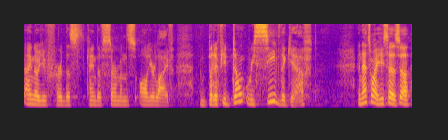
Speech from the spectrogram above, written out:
I know you've heard this kind of sermons all your life. But if you don't receive the gift, and that's why he says, uh,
